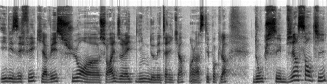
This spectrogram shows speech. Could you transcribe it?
et les effets qu'il y avait sur, euh, sur Ride the Lightning de Metallica, voilà, à cette époque-là. Donc c'est bien senti.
